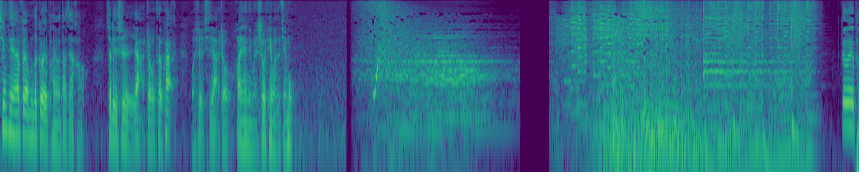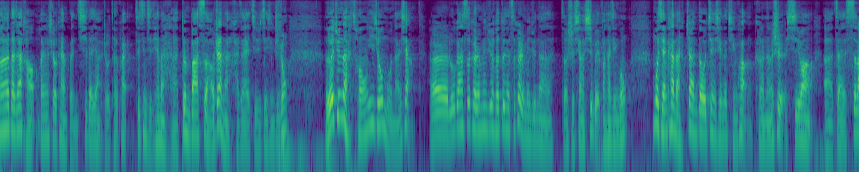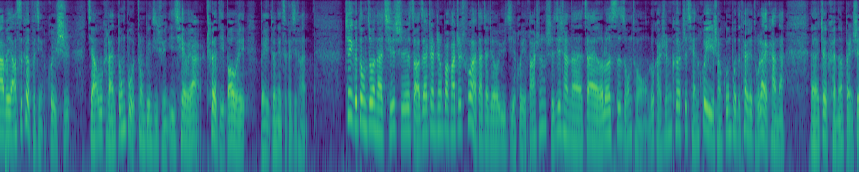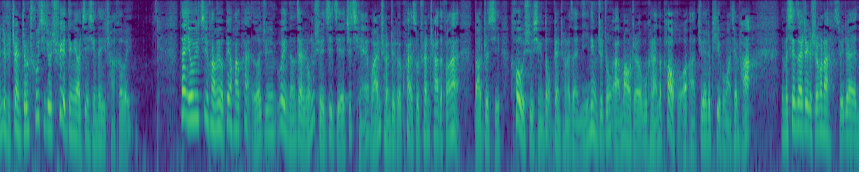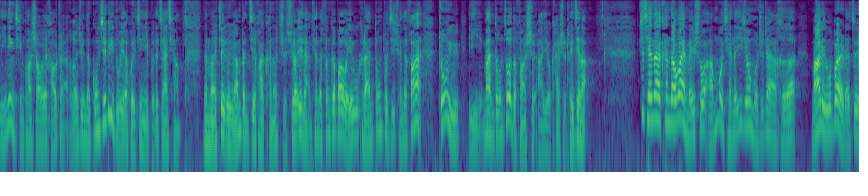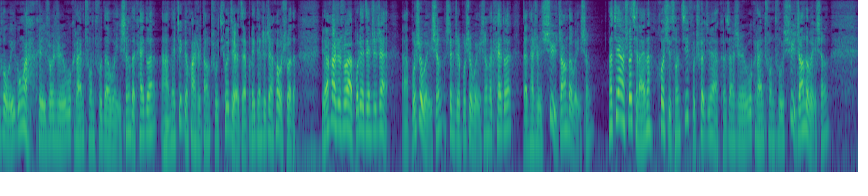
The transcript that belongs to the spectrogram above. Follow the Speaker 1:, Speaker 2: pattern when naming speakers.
Speaker 1: 蜻蜓 FM 的各位朋友，大家好，这里是亚洲特快，我是徐亚洲，欢迎你们收听我的节目。各位朋友，大家好，欢迎收看本期的亚洲特快。最近几天呢，啊，顿巴斯鏖战呢还在继续进行之中，俄军呢从伊久姆南下。而卢甘斯克人民军和顿涅茨克人民军呢，则是向西北方向进攻。目前看呢，战斗进行的情况可能是希望啊，在斯拉维扬斯克附近会师，将乌克兰东部重兵集群一切为二，彻底包围北顿涅茨克集团。这个动作呢，其实早在战争爆发之初啊，大家就预计会发生。实际上呢，在俄罗斯总统卢卡申科之前会议上公布的态势图来看呢，呃，这可能本身就是战争初期就确定要进行的一场合围。但由于计划没有变化快，俄军未能在融雪季节之前完成这个快速穿插的方案，导致其后续行动变成了在泥泞之中啊，冒着乌克兰的炮火啊，撅着屁股往前爬。那么现在这个时候呢，随着泥泞情况稍微好转，俄军的攻击力度也会进一步的加强。那么这个原本计划可能只需要一两天的分割包围乌克兰东部集群的方案，终于以慢动作的方式啊，又开始推进了。之前呢，看到外媒说啊，目前的伊久姆之战和马里乌波尔的最后围攻啊，可以说是乌克兰冲突的尾声的开端啊。那这个话是当初丘吉尔在不列颠之战后说的，原话是说啊，不列颠之战啊不是尾声，甚至不是尾声的开端，但它是序章的尾声。那这样说起来呢，或许从基辅撤军啊，可算是乌克兰冲突序章的尾声。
